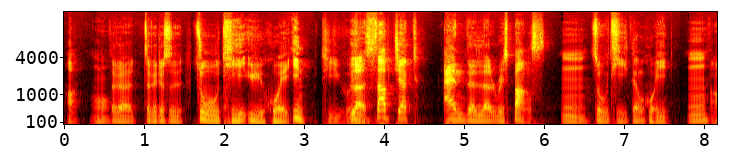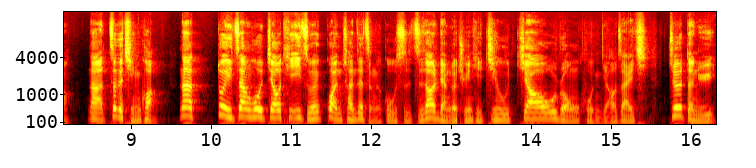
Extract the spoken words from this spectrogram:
啊，哦，这个这个就是主题与回应，the subject and the response。嗯，主题跟回应，嗯，啊，那这个情况，那对仗或交替一直会贯穿这整个故事，直到两个群体几乎交融混淆在一起，就等于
